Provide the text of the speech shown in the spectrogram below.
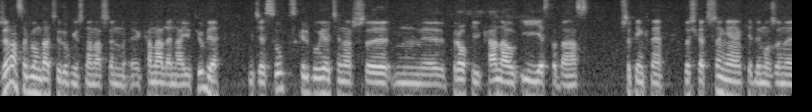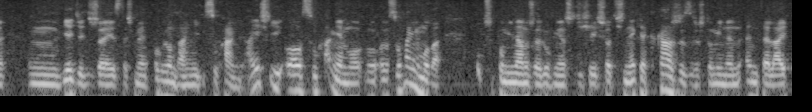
że nas oglądacie również na naszym e, kanale na YouTubie, gdzie subskrybujecie nasz e, e, profil, kanał i jest to dla nas przepiękne doświadczenie, kiedy możemy wiedzieć, że jesteśmy oglądani i słuchani. A jeśli o, o słuchaniu mowa, to przypominam, że również dzisiejszy odcinek, jak każdy zresztą inny NT Live,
